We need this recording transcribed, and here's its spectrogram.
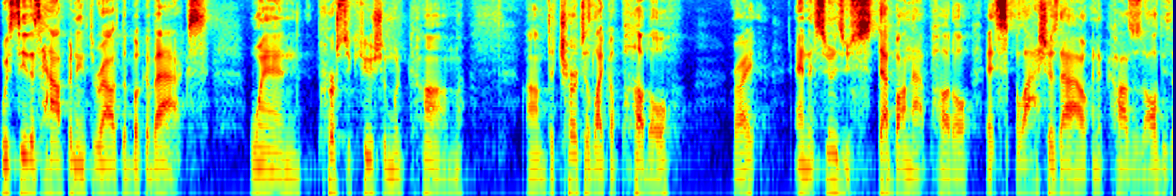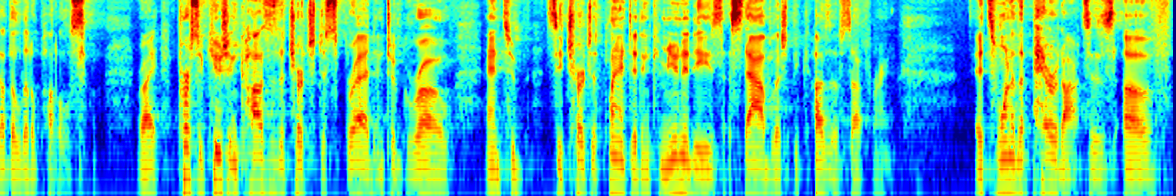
We see this happening throughout the book of Acts when persecution would come um, the church is like a puddle, right? And as soon as you step on that puddle, it splashes out and it causes all these other little puddles, right? Persecution causes the church to spread and to grow and to see churches planted and communities established because of suffering. It's one of the paradoxes of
